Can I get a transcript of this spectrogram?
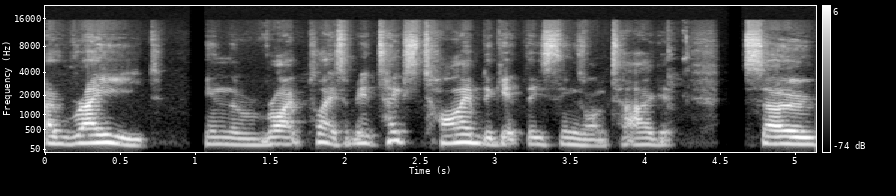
a raid in the right place. I mean, it takes time to get these things on target. So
